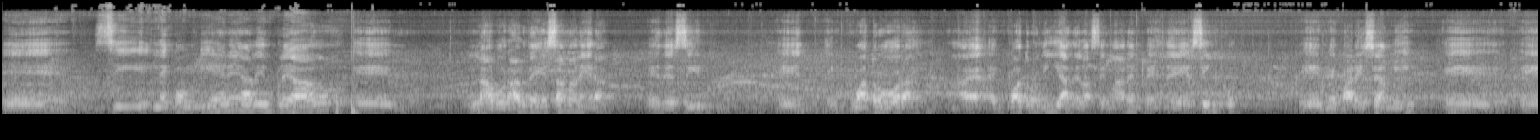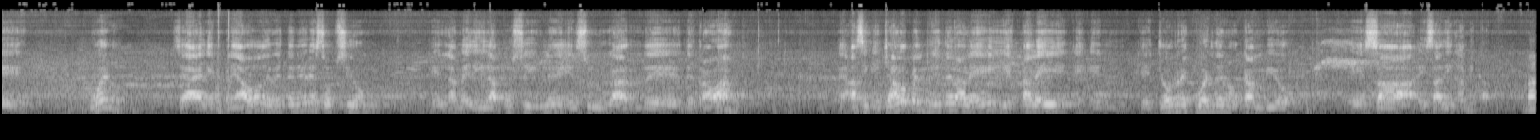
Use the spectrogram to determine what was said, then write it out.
Eh, si le conviene al empleado eh, laborar de esa manera, es decir, en cuatro horas, en cuatro días de la semana en vez de cinco, me parece a mí bueno. O sea, el empleado debe tener esa opción en la medida posible en su lugar de, trabajo. Así que ya lo permite la ley y esta ley, que yo recuerde, no cambió esa, esa dinámica.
